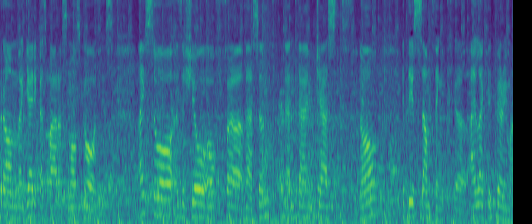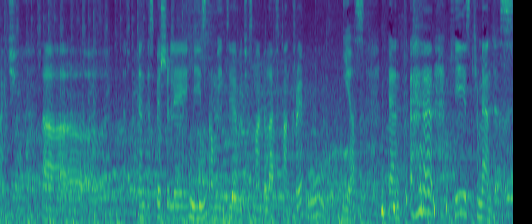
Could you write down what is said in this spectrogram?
from Garry Kasparov's Moscow office. I saw the show of uh, and I'm just, you know, it is something, uh, I liked it very much. Uh, and especially he is from India, which is my beloved country. Yes, and he is tremendous.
